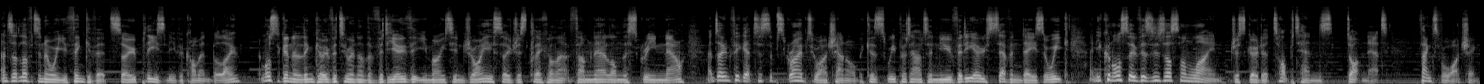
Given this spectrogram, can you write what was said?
and I'd love to know what you think of it, so please leave a comment below. I'm also going to link over to another video that you might enjoy, so just click on that thumbnail on the screen now, and don't forget to subscribe to our channel because we put out a new video seven days a week, and you can also visit us online, just go to toptenz.net. Thanks for watching.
